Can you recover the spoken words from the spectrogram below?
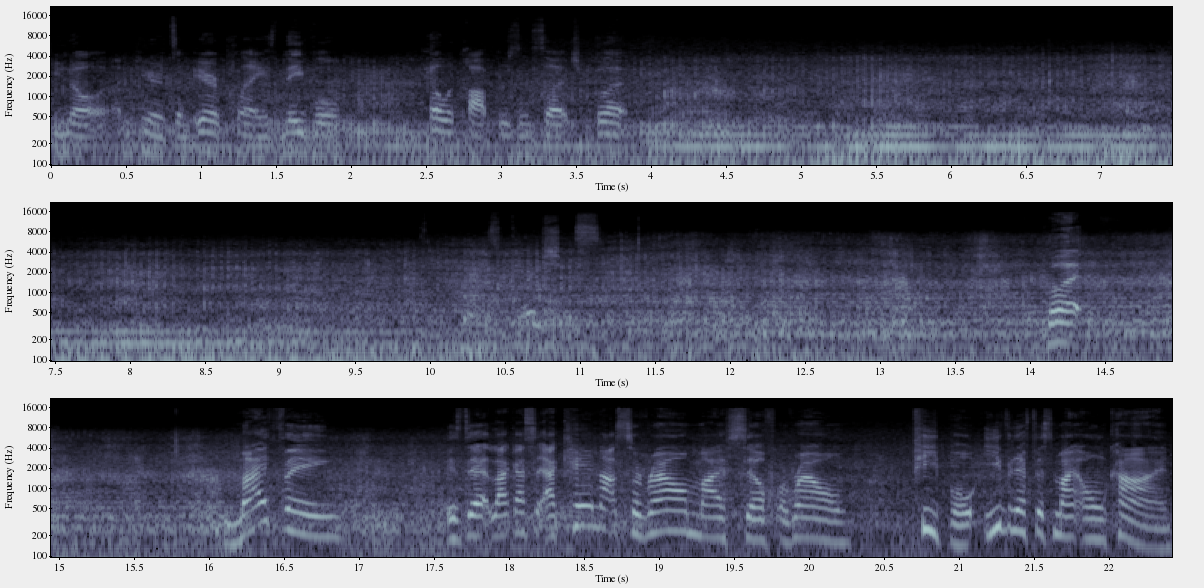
you know, I'm hearing some airplanes, naval helicopters and such, but gracious. But my thing is that, like I said, I cannot surround myself around people, even if it's my own kind,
